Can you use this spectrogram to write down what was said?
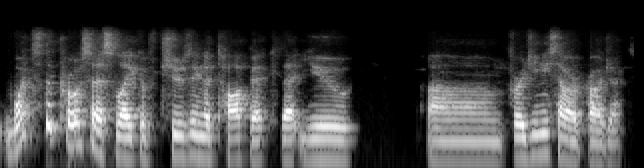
what's the process like of choosing a topic that you um, for a Genie Hour project?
